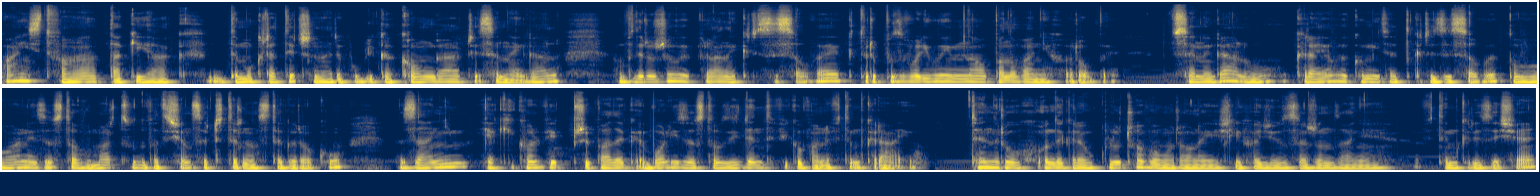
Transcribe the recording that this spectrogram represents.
Państwa takie jak Demokratyczna Republika Konga czy Senegal wdrożyły plany kryzysowe, które pozwoliły im na opanowanie choroby. W Senegalu Krajowy Komitet Kryzysowy powołany został w marcu 2014 roku, zanim jakikolwiek przypadek eboli został zidentyfikowany w tym kraju. Ten ruch odegrał kluczową rolę, jeśli chodzi o zarządzanie w tym kryzysie,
